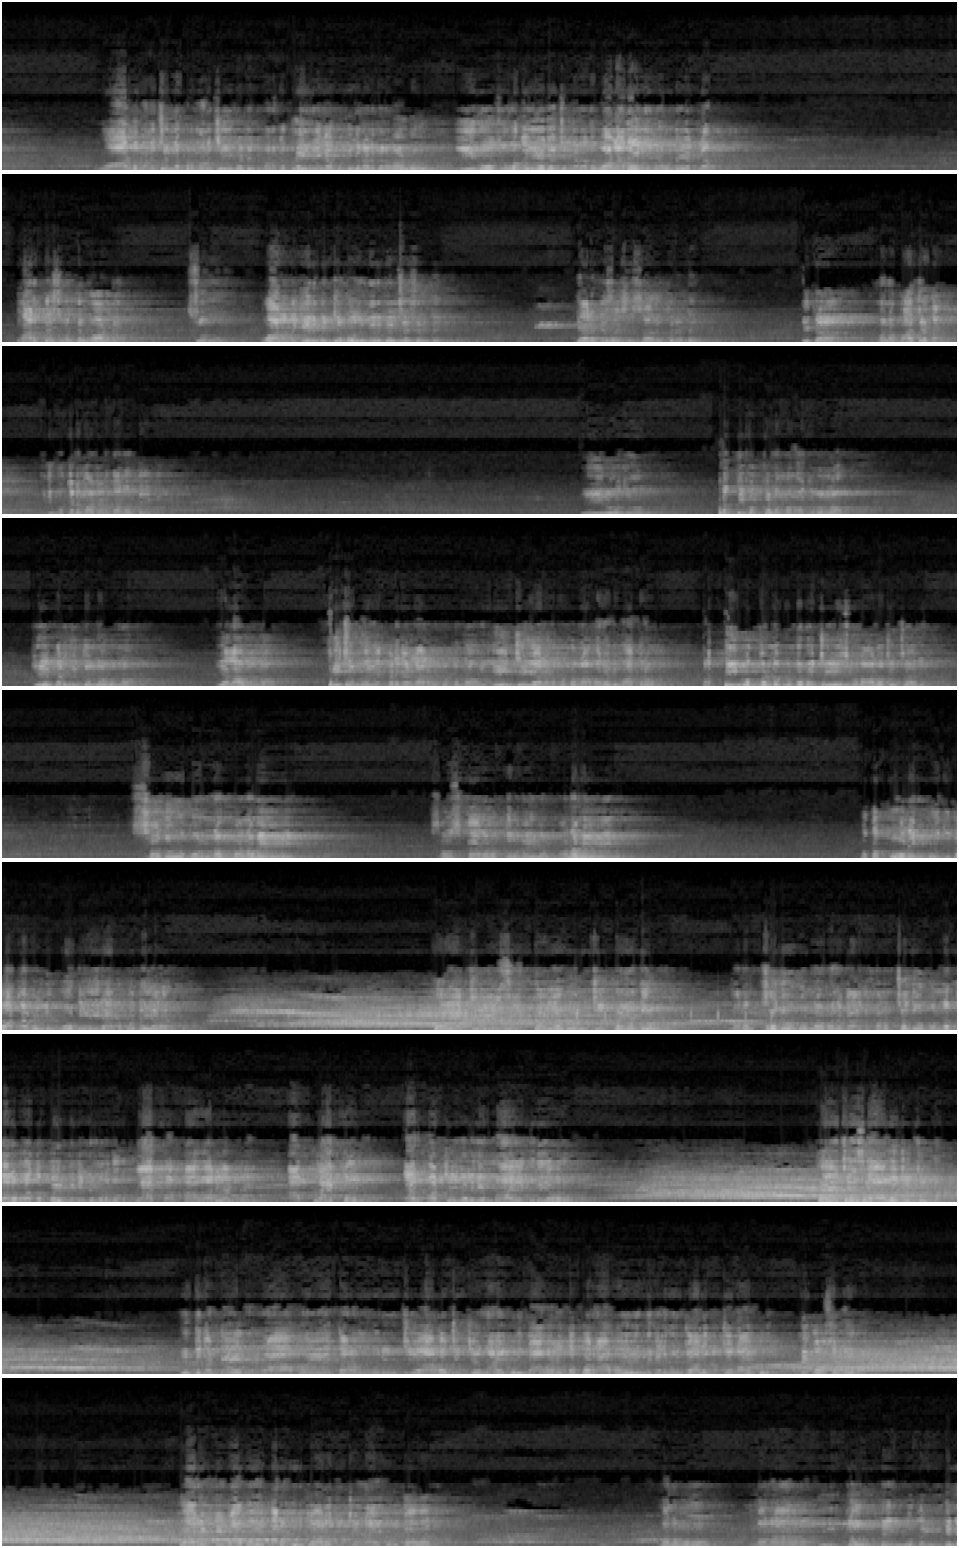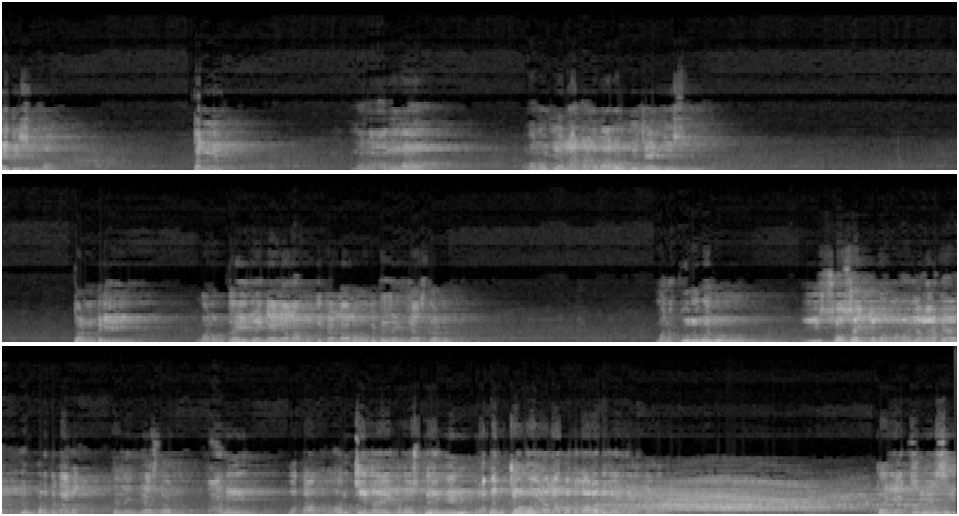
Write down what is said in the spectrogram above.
వాళ్ళు మన చిన్నప్పుడు మనం చేయబట్టి మనకు ధైర్యంగా ముందుకు నడిపిన వాళ్ళు ఈ రోజు ఒక ఏజ్ వచ్చిన తర్వాత వాళ్ళు అధైర్యంగా ఉంటే ఎట్లా? భారతదేశం అంటే వాళ్ళే. సో వాళ్ళని గెలిపించే రోజు మీరు గెలిచేసరితే గ్యారంటీ సక్సెస్ సాధించినట్టే. ఇక మన బాధ్యత ఇది ఒక్కటి మాట్లాడతాను అంతే ఇక. ఈరోజు ప్రతి ఒక్కళ్ళు మనం అక్కడ ఉన్నాం. ఏ పరిస్థితుల్లో ఉన్నాం? ఎలా ఉన్నాం? ఫ్యూచర్లో ఎక్కడికి వెళ్ళాలనుకుంటున్నాం? ఏం చేయాలనుకుంటున్నాం అనేది మాత్రం ప్రతి ఒక్కళ్ళు గుడ్డమై చేసుకుని ఆలోచించాలి. చదువుకున్న మనమే సంస్కారవంతులమైన మనమే ఒక పోలింగ్ బూత్ దాకా వెళ్ళి ఓటు వేయలేకపోతే ఎలా? దయచేసి దయ ఉంచి దయతో మనం చదువుకున్నామని కాదు మనం చదువుకున్న తర్వాత బయటికి వెళ్ళి మనకు ఒక ప్లాట్ఫామ్ కావాలి అంటే ఆ ప్లాట్ఫామ్ ఏర్పాటు చేయగలిగే నాయకుడు ఎవరు? దయచేసి ఆలోచించండి. ఎందుకంటే రాబోయే తరం గురించి ఆలోచించే నాయకుడు కావాలి తప్ప రాబోయే ఎన్నికల గురించి ఆలోచించే నాయకుడు మీకు అవసరం లేదు. గ్యారంటీ రాబోయే తరం గురించి ఆలోచించే నాయకుడు కావాలి. మనము మన ఇంట్లో ఉంటే ఒక ఇంటినే తీసుకున్నాం తల్లి మన అమ్మ మనం ఎలా నడవాలో డిజైన్ చేస్తుంది. తండ్రి మనం ధైర్యంగా ఎలా ముందుకెళ్ళాలో ఒక డిజైన్ చేస్తాడు. మన గురువులు ఈ సొసైటీలో మనం ఎలా బ్రతకాలో డిజైన్ చేస్తాడు. కానీ ఒక మంచి నాయకుడు వస్తే మీరు ప్రపంచంలో ఎలా బ్రతకాలో డిజైన్ చేస్తాడు. దయచేసి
